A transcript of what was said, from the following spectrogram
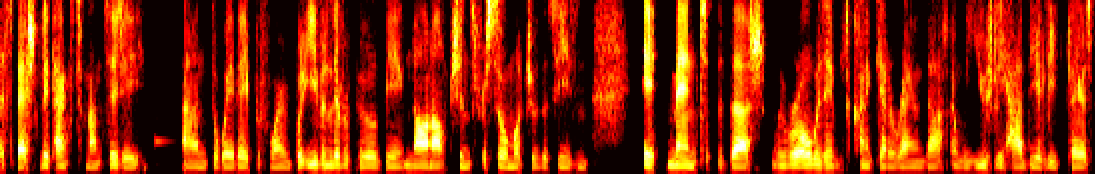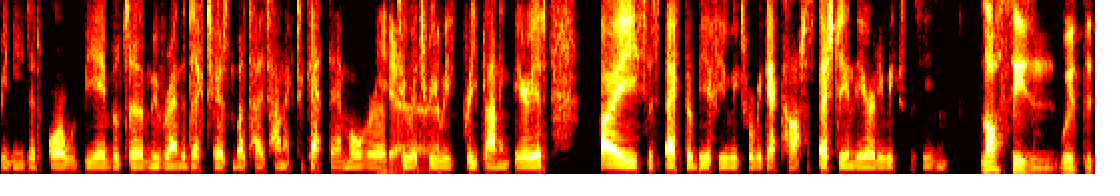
especially thanks to Man City and the way they performed, but even Liverpool being non options for so much of the season, it meant that we were always able to kind of get around that. And we usually had the elite players we needed, or would be able to move around the deck chairs and the Titanic to get them over a yeah. two or three week pre planning period. I suspect there'll be a few weeks where we get caught, especially in the early weeks of the season. Last season, with the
